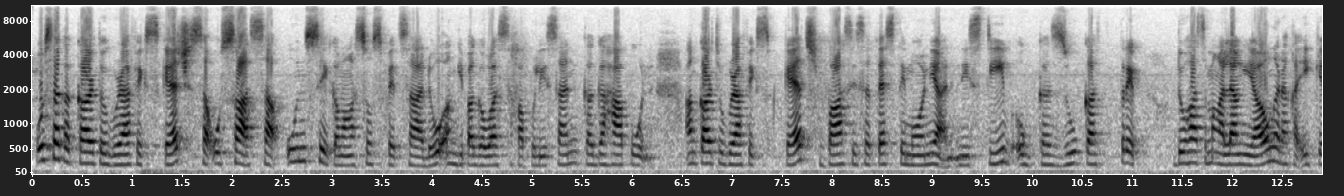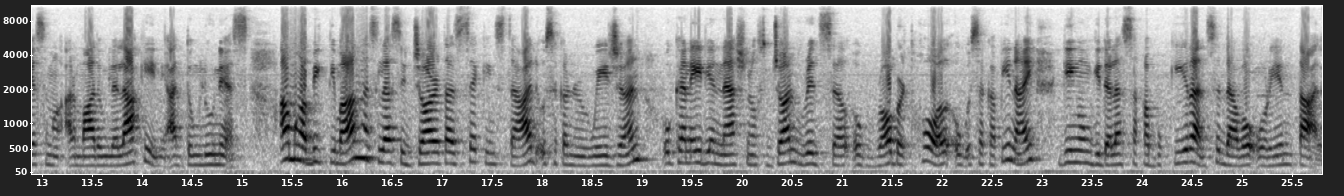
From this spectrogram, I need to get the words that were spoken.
Usa ka cartographic sketch sa usa sa 11 ka mga sospetsado ang gipagawas sa kapulisan kagahapon. Ang cartographic sketch base sa testimonya ni Steve ug Kazuka Trip duha sa mga langyaw nga nakaikyas sa mga armadong lalaki ni adtong Lunes. Ang mga biktima nga sila si Jarta Sekingstad usa ka Norwegian ug Canadian nationals John Ridsell ug Robert Hall ug usa ka Pinay gingong gidala sa kabukiran sa Davao Oriental.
